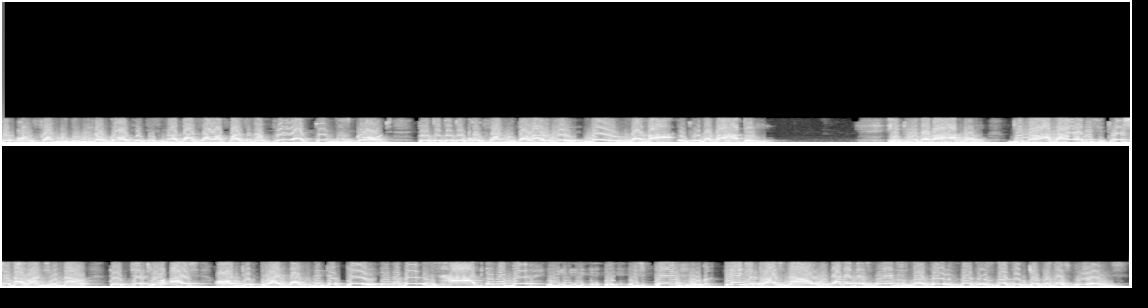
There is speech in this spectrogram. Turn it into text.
to conform with the will of God. It is not that our fasting and prayer changes God to, to, to, to conform with our will. No, never. It will never happen. It will never happen. Do not allow any situation around you now to take your eyes off the price that you need to pay. Even though it's hard, even though it, it, it, it's painful, pay the price now. Wilderness experience is not is not, is not a joking experience.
